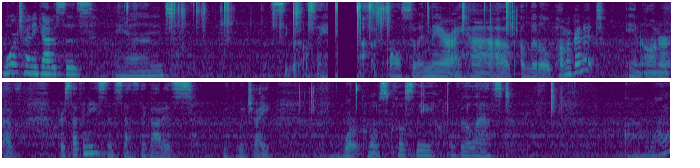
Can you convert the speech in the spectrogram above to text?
More tiny goddesses, and let's see what else I have. Also in there, I have a little pomegranate in honor of Persephone, since that's the goddess with which I work most closely over the last while.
